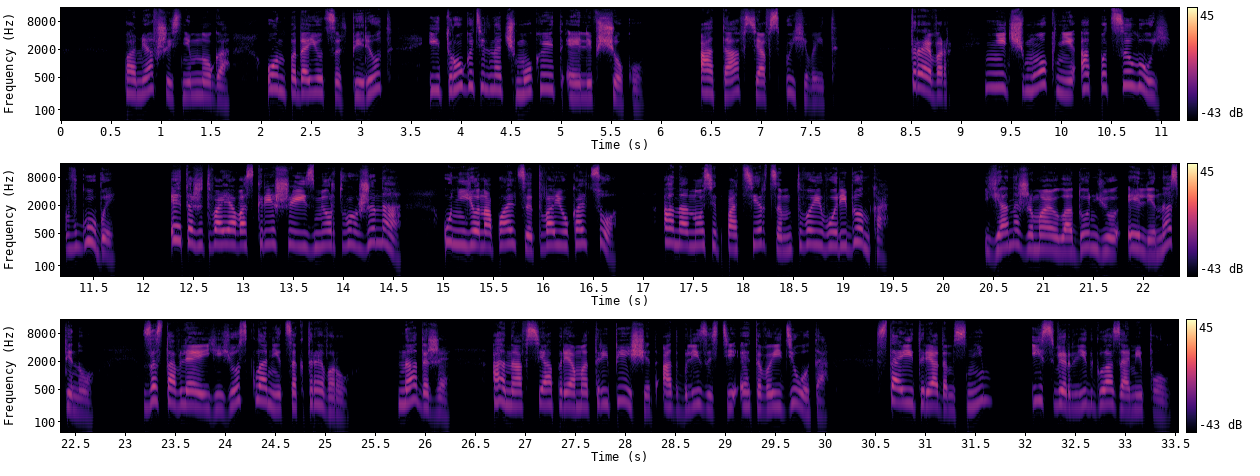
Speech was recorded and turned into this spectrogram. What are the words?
Помявшись немного, он подается вперед и трогательно чмокает Элли в щеку. А та вся вспыхивает. «Тревор, не чмокни, а поцелуй в губы. Это же твоя воскресшая из мертвых жена. У нее на пальце твое кольцо. Она носит под сердцем твоего ребенка. Я нажимаю ладонью Элли на спину, заставляя ее склониться к Тревору. Надо же, она вся прямо трепещет от близости этого идиота. Стоит рядом с ним и сверлит глазами пол.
